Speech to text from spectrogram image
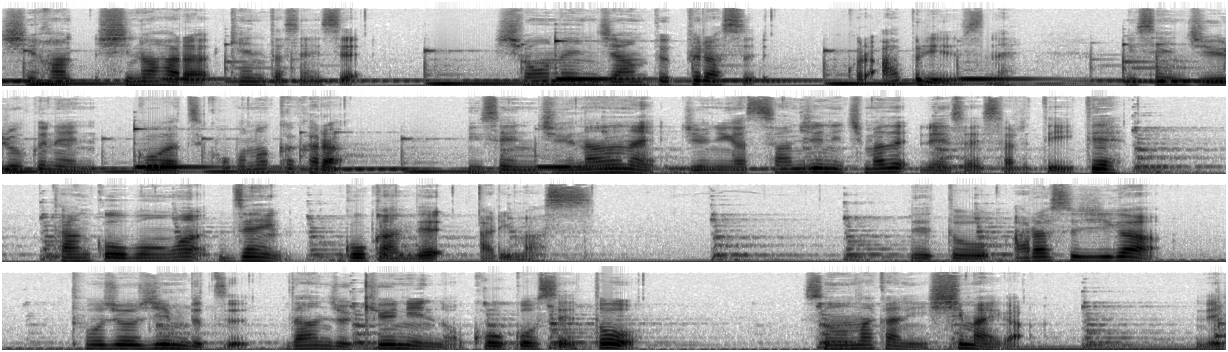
篠原健太先生。少年ジャンププラス。これアプリですね。2016年5月9日から2017年12月30日まで連載されていて単行本は全5巻であります。えっとあらすじが登場人物男女9人の高校生とその中に姉妹がで1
